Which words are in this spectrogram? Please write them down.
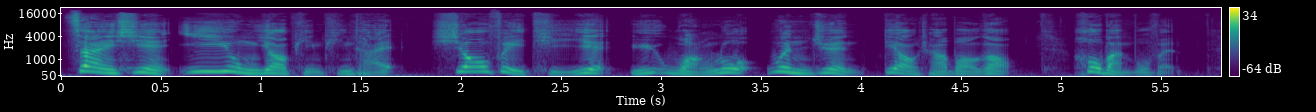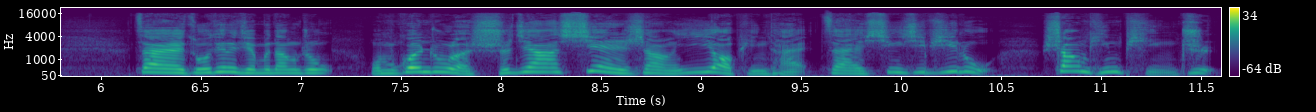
在线医用药品平台消费体验与网络问卷调查报告后半部分。在昨天的节目当中，我们关注了十家线上医药平台在信息披露、商品品质、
